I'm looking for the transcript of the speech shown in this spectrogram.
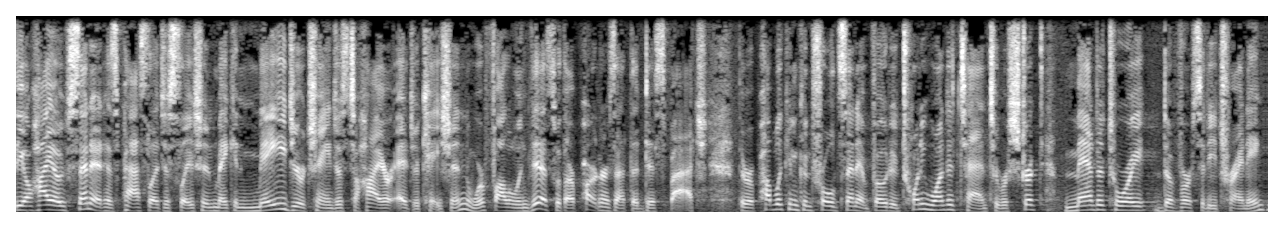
The Ohio Senate has passed legislation making major changes to higher education. We're following this with our partners at the Dispatch. The Republican controlled Senate voted 21 to 10 to restrict mandatory diversity training,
